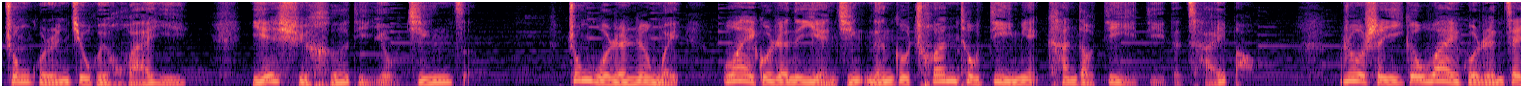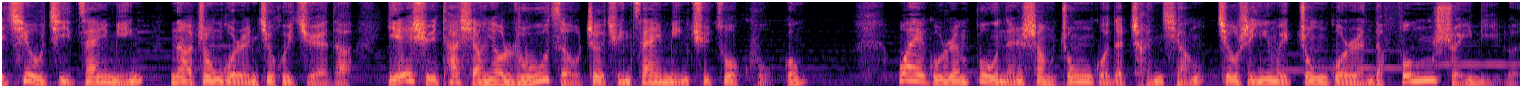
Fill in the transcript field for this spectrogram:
中国人就会怀疑，也许河底有金子。中国人认为外国人的眼睛能够穿透地面看到地底的财宝。若是一个外国人在救济灾民，那中国人就会觉得，也许他想要掳走这群灾民去做苦工。外国人不能上中国的城墙，就是因为中国人的风水理论。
